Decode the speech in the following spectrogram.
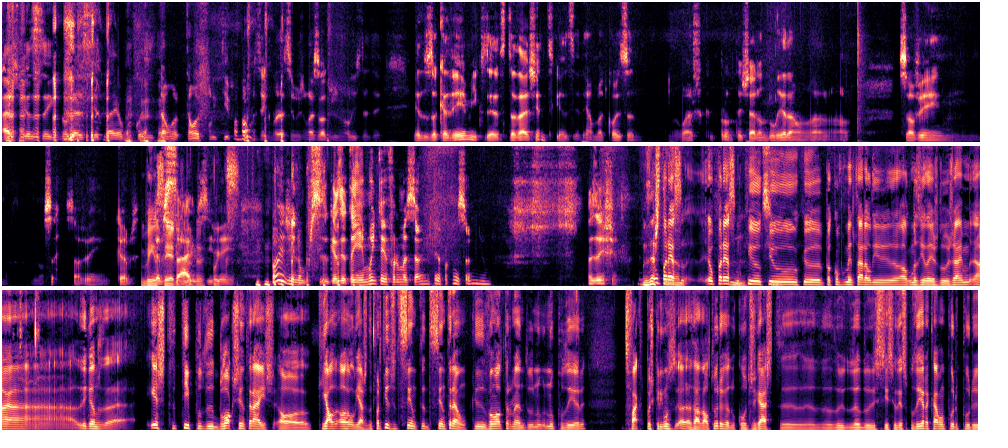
Às vezes a ignorância tá, é uma coisa tão, tão aflitiva. Bom, mas a ignorância hoje não é só dos jornalistas, é, é dos académicos, é de toda a gente. Quer dizer, é uma coisa. Eu acho que, pronto, deixaram de ler. Há, há, há, só vêm não sei, só vêm cabeçalhos né? e vêm. Pois, e não preciso, quer dizer, têm muita informação e não têm informação nenhuma. Mas enfim. Mas esta... Eu parece-me eu parece hum, que, que, o, que, para complementar ali algumas ideias do Jaime, há, digamos, este tipo de blocos centrais, ou, que, aliás, de partidos de, cent, de centrão que vão alternando no, no poder, de facto, depois criam, a dada altura, com o desgaste do, do, exercício desse poder, acabam por, por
